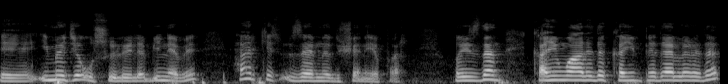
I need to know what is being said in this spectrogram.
e, imece usulüyle bir nevi herkes üzerine düşeni yapar. O yüzden kayınvalide, kayınpederlere de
